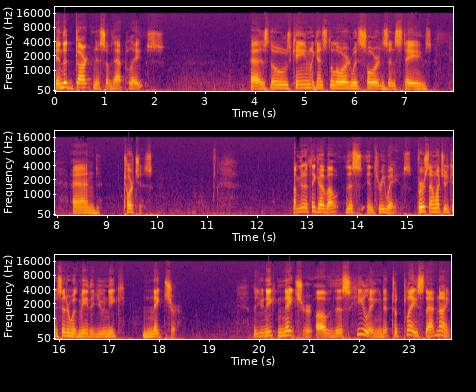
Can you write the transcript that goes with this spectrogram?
in the darkness of that place, as those came against the Lord with swords and staves and torches. I'm going to think about this in three ways. First, I want you to consider with me the unique nature the unique nature of this healing that took place that night.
